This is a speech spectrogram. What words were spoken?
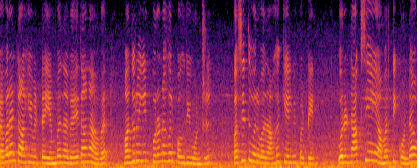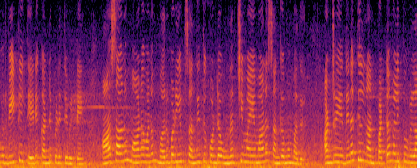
ரெவரண்ட் ஆகிவிட்ட எண்பது வயதான அவர் மதுரையின் புறநகர் பகுதி ஒன்றில் வசித்து வருவதாக கேள்விப்பட்டேன். ஒரு டாக்ஸியை அமர்த்தி கொண்டு அவர் வீட்டை தேடி கண்டுபிடித்து விட்டேன் ஆசானும் மாணவனும் மறுபடியும் சந்தித்து கொண்ட உணர்ச்சிமயமான சங்கமம் அது. அன்றைய தினத்தில் நான் பட்டமளிப்பு விழா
